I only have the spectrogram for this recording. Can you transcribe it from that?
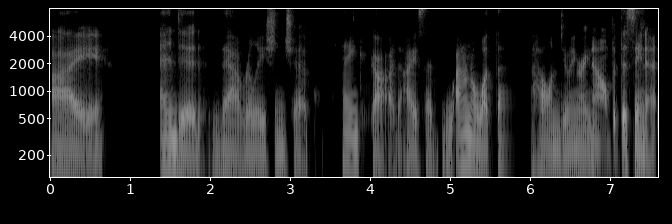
I ended that relationship. Thank God. I said, I don't know what the hell I'm doing right now, but this ain't it.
